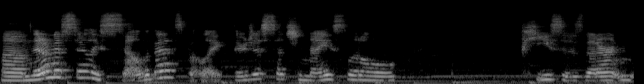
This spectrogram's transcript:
Um, they don't necessarily sell the best, but like they're just such nice little pieces that aren't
